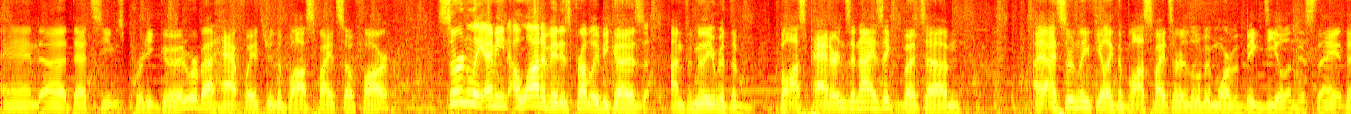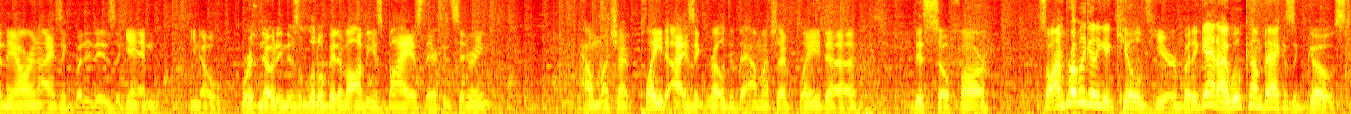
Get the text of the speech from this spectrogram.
And uh, that seems pretty good. We're about halfway through the boss fight so far. Certainly, I mean, a lot of it is probably because I'm familiar with the boss patterns in Isaac, but um, I, I, certainly feel like the boss fights are a little bit more of a big deal in this than, than they are in Isaac, but it is, again, you know, worth noting there's a little bit of obvious bias there considering how much I've played Isaac relative to how much I've played uh, this so far. So I'm probably going to get killed here, but again, I will come back as a ghost,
